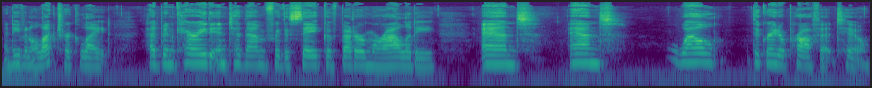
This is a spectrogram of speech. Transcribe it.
and even electric light, had been carried into them for the sake of better morality, and, and, well, the greater profit, too.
